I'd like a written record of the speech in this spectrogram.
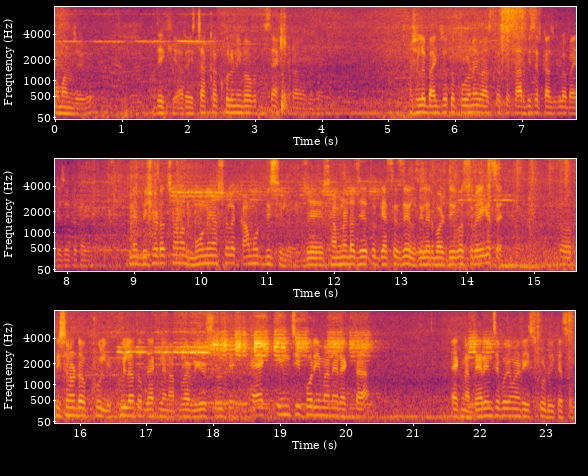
কমান যাবে দেখি, আর এই চাক্কা খুলে নিবা বলতেছে একশো টাকা করে। আসলে বাইক যত পুরনো হবে আস্তে আস্তে সার্ভিসের কাজগুলো বাইরে যেতে থাকে। মানে বিষয়টা হচ্ছে আমার মনে আসলে কামড় দিছিল যে সামনেটা যেহেতু গেছে জেল জেলের বয়স দুই বছর হয়ে গেছে, তো পিছনেটাও খুলি। খুলা তো দেখলেন আপনার ভিডিওর শুরুতে এক ইঞ্চি পরিমাণের একটা, এক না, দেড় ইঞ্চি পরিমাণের একটা স্ক্রু ঢুকেছিল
